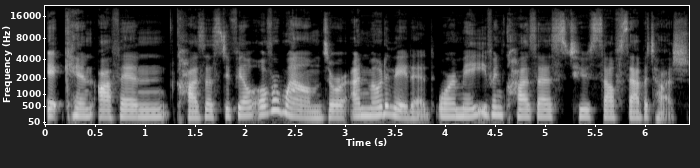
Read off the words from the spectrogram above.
It can often cause us to feel overwhelmed or unmotivated, or may even cause us to self sabotage.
